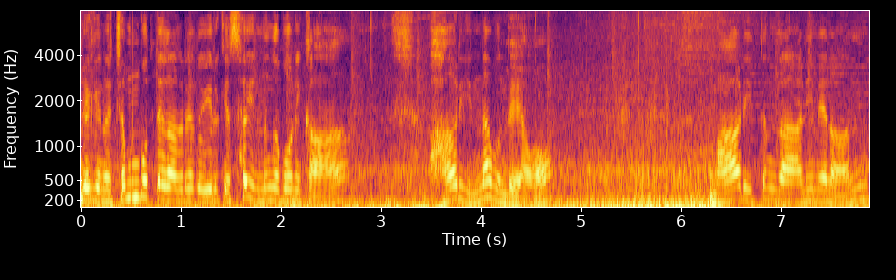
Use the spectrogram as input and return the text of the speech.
여기는 전봇대가 그래도 이렇게 서 있는 거 보니까 마을이 있나 본데요. 마을이 있던가 아니면은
